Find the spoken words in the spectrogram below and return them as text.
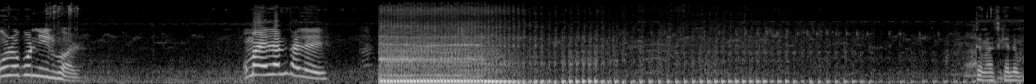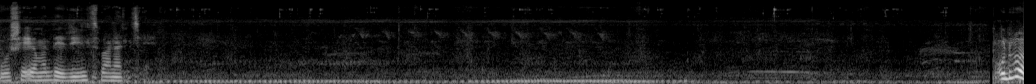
ওর ওপর নির্ভর। ওমা এলাম তাহলে। মাঝখানে বসে আমাদের রিলস বানাচ্ছে। উঠবো?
